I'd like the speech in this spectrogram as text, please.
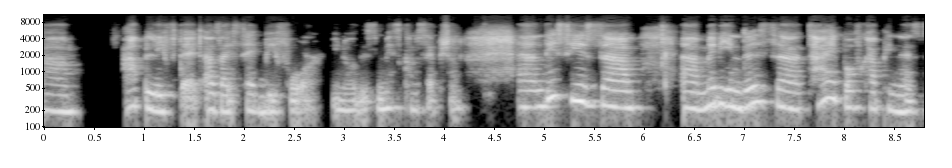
um, uplifted, as I said before. You know this misconception, and this is uh, uh, maybe in this uh, type of happiness,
